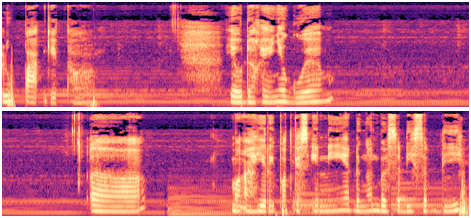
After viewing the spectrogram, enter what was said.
lupa gitu. Ya udah kayaknya gue uh, mengakhiri podcast ini dengan bersedih-sedih.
